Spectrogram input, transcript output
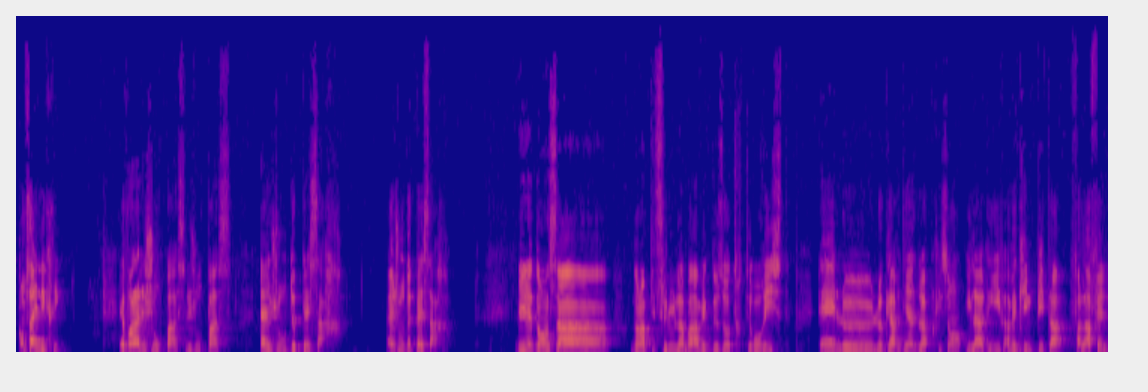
Comme ça, il écrit. Et voilà, les jours passent, les jours passent. Un jour de Pessah. Un jour de Pessah. Lui, il est dans, sa, dans la petite cellule là-bas avec deux autres terroristes. Et le, gardien de la prison, il arrive avec une pita, falafel.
